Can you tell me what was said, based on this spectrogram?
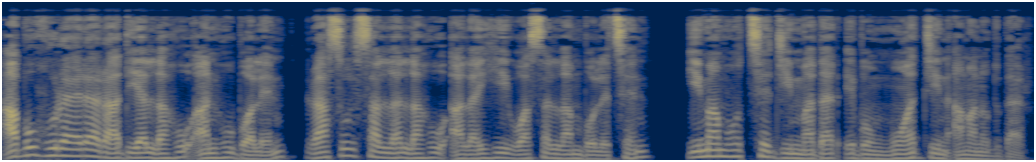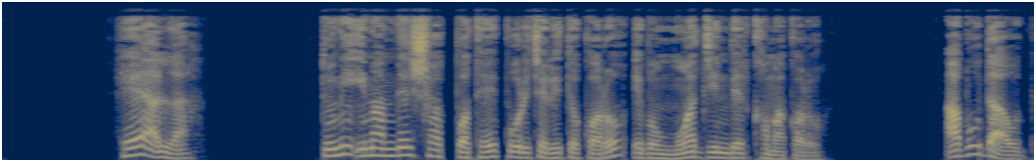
আবু হুরায়রা রাদিয়াল্লাহু আনহু বলেন, রাসূল সাল্লাল্লাহু আলাইহি ওয়াসাল্লাম বলেছেন, ইমাম হচ্ছে জিম্মাদার এবং মুয়াজ্জিন আমানতদার। হে আল্লাহ, তুমি ইমামদের সৎ পথে পরিচালিত করো এবং মুয়াজ্জিনদের ক্ষমা করো। আবু দাউদ,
